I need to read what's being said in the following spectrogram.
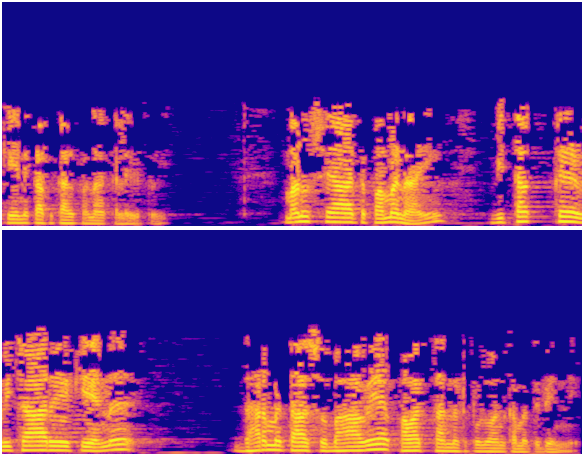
කියන එක අපි කල්පනා කළ යුතුයි. මිනිස්යාට පමණයි විතක්ක ਵਿਚාරය කියන ධර්මතා ස්වභාවය පවත්න්නට පුළුවන්කම තිබෙන්නේ.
